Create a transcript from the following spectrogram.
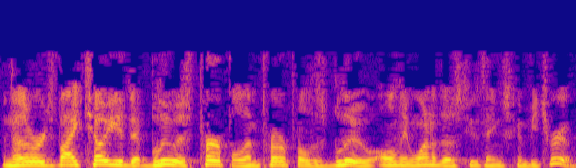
In other words, if I tell you that blue is purple and purple is blue, only one of those two things can be true.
